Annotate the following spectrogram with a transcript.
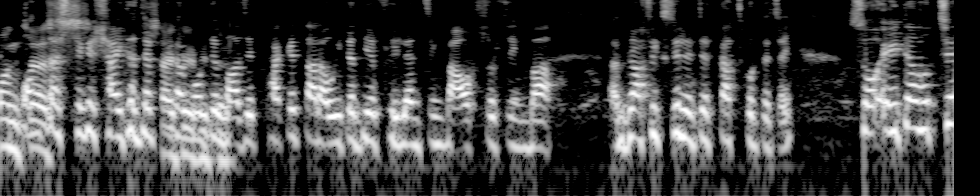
পঞ্চাশ, থেকে ষাট হাজার টাকার মধ্যে। বাজেট থাকে তারা ওইটা দিয়ে ফ্রিল্যান্সিং বা আউটসোর্সিং বা গ্রাফিক্স রিলেটেড কাজ করতে চাই সো এইটা হচ্ছে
